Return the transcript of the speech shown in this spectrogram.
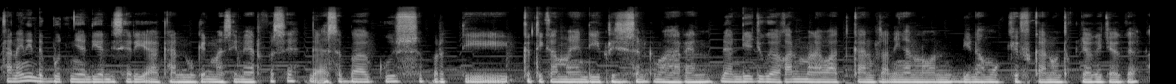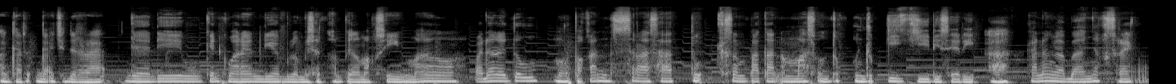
karena ini debutnya dia di Serie A kan mungkin masih nervous ya. Nggak sebagus seperti ketika main di preseason kemarin. Dan dia juga akan melewatkan pertandingan lawan Dinamo Kiev kan untuk jaga-jaga agar nggak cedera. Jadi mungkin kemarin dia belum bisa tampil maksimal. Padahal itu merupakan salah satu kesempatan emas untuk unjuk gigi di Serie A. Karena nggak banyak striker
